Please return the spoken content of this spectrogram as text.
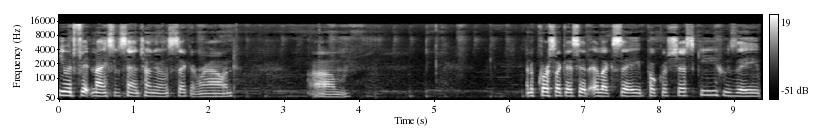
he would fit nice with San Antonio in the second round. Um, and of course, like I said, Alexei Pokusevski, who's a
